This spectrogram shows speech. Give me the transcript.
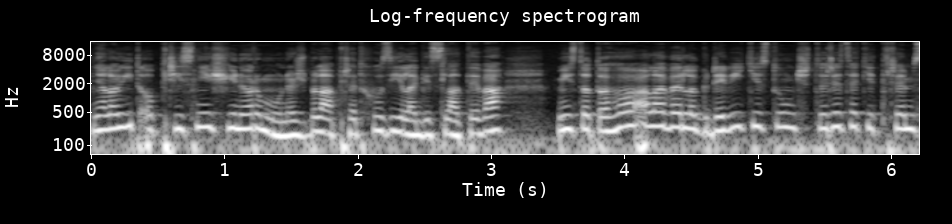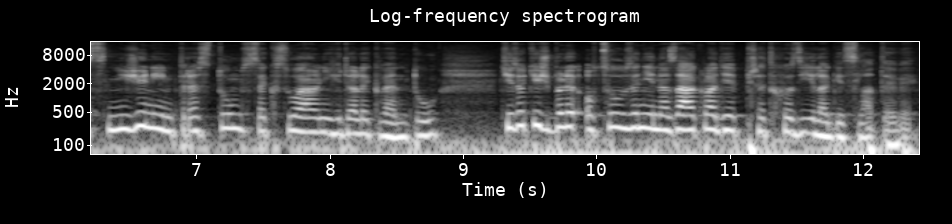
Mělo jít o přísnější normu, než byla předchozí legislativa, místo toho ale vedl k 943 sníženým trestům sexuálních delikventů. Ti totiž byli odsouzeni na základě předchozí legislativy.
